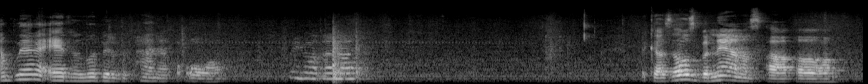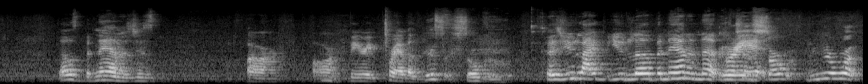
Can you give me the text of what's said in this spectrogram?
I'm glad I added a little bit of the pineapple oil. You want know? Because those bananas are, uh, those bananas just are are very prevalent. This is so good. Cause you like you love banana nut It's bread. so, you know what?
